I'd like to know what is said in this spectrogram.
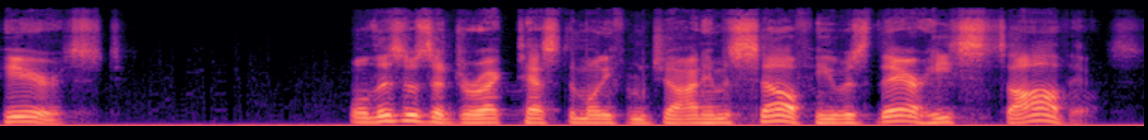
pierced. Well, this was a direct testimony from John himself. He was there, he saw this.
